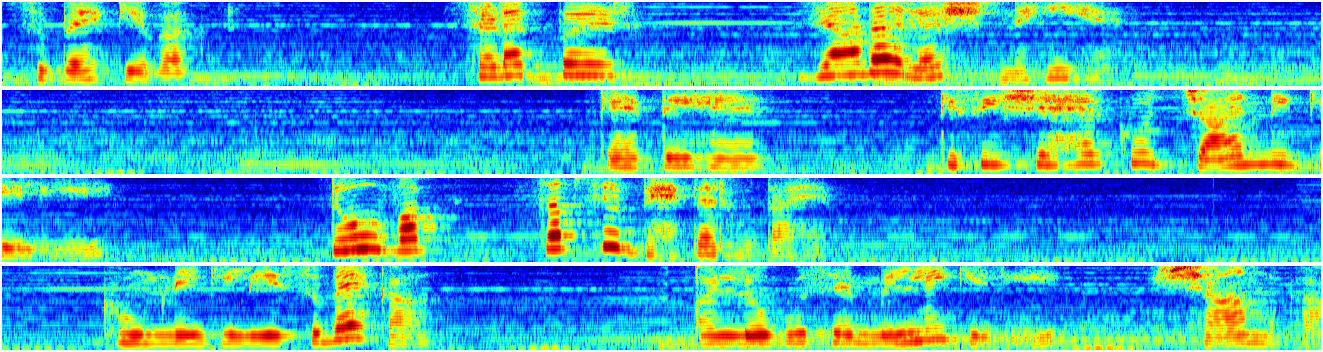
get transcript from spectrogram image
सुबह के वक्त सड़क पर ज़्यादा रश नहीं है। कहते हैं, किसी शहर को जानने के लिए दो वक्त सबसे बेहतर होता है। घूमने के लिए सुबह का और लोगों से मिलने के लिए शाम का।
